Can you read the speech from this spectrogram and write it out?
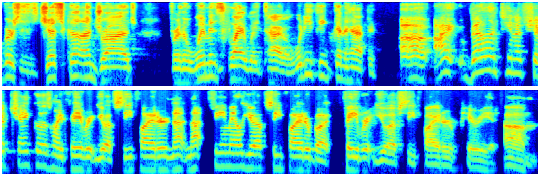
versus Jessica Andrade for the women's flyweight title. What do you think is gonna happen? Uh, I Valentina Shevchenko is my favorite UFC fighter. Not not female UFC fighter, but favorite UFC fighter. Period. Um,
